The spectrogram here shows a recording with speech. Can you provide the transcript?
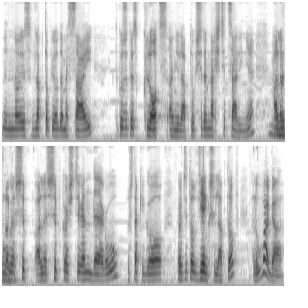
no, jest w laptopie od MSI, tylko że to jest kloc, a nie laptop, 17 cali, nie? Ale w ogóle szyb, ale szybkość renderu, już takiego, wprawdzie to większy laptop, ale uwaga,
